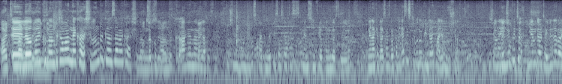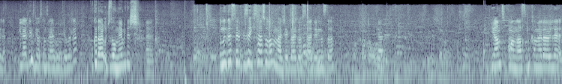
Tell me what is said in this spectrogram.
Artık e, lavaboyu kullandık ama ne karşılığında? Gözleme karşılığında 30 lira. kullandık. Aynen öyle. Şimdi bu Yıldız Parkı'ndaki sosyal tesisin menüsünün fiyatlarını gösteriyorum. Merak ederseniz bakabilirsiniz ki bunun güncel tarihi şu an. Şu an ayın kaçı? 24 Eylül'de böyle. İleride izliyorsanız eğer bu videoları bu kadar ucuz olmayabilir. Evet. Bunu gösterip bize iki tane soda mı verecekler gösterdiğimizde? Yan tutman lazım. Kamera öyle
